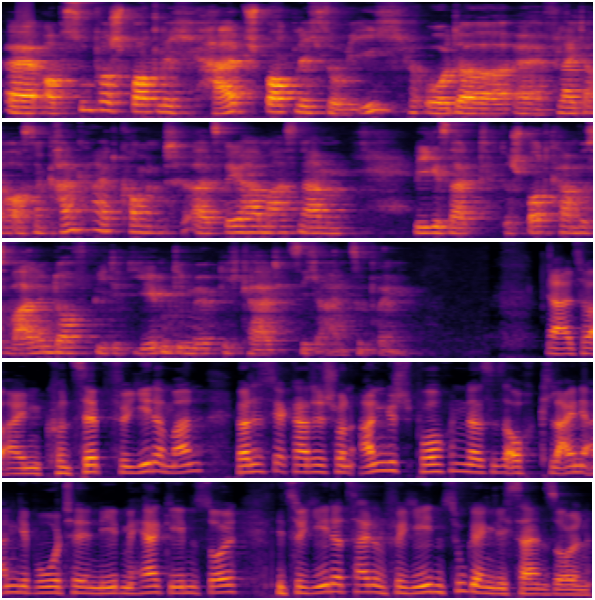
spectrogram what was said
äh, ob supersportlich, halbsportlich, so wie ich, oder äh, vielleicht auch aus einer Krankheit kommend als Reha-Maßnahmen. Wie gesagt, der Sportcampus Weilendorf bietet jedem die Möglichkeit, sich einzubringen. Ja, also ein Konzept für jedermann. Du hattest ja gerade schon angesprochen, dass es auch kleine Angebote nebenher geben soll, die zu jeder Zeit und für jeden zugänglich sein sollen.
